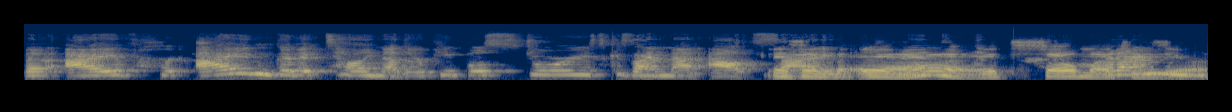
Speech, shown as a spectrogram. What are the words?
that I've heard, I'm good at telling other people's stories because I'm not outside. Isn't, yeah, it's so much I'm, easier.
